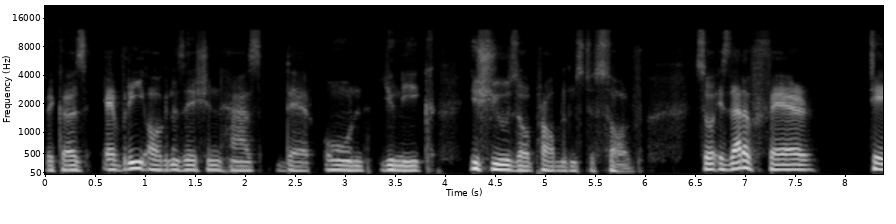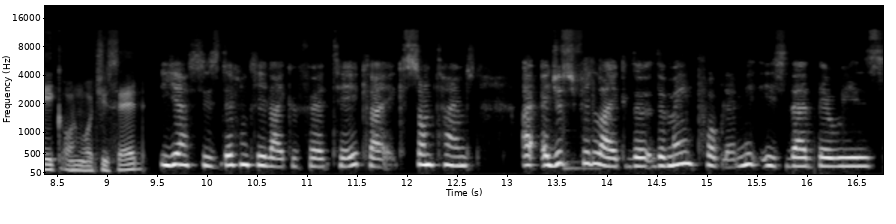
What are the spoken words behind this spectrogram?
because every organization has their own unique issues or problems to solve so is that a fair take on what you said? Yes, it's definitely like a fair take. Like sometimes I, I just feel like the, the main problem is that there is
